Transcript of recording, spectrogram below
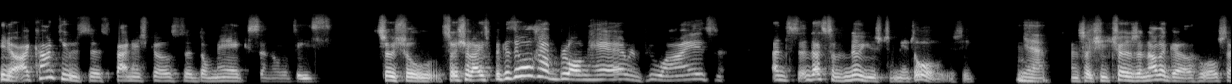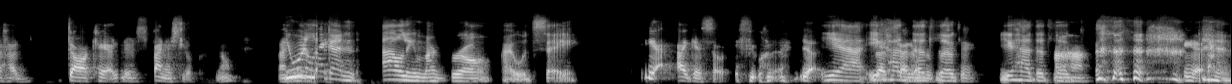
you know, I can't use the Spanish girls, the Domecqs and all of these social socialites because they all have blonde hair and blue eyes. And so that's of no use to me at all, you see. Yeah. And so she chose another girl who also had dark hair, the Spanish look, you know. And you were like an Ali MacGraw, I would say. Yeah, I guess so. If you want to, yeah. Yeah, you had that look you had that look. Uh-huh. yeah.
